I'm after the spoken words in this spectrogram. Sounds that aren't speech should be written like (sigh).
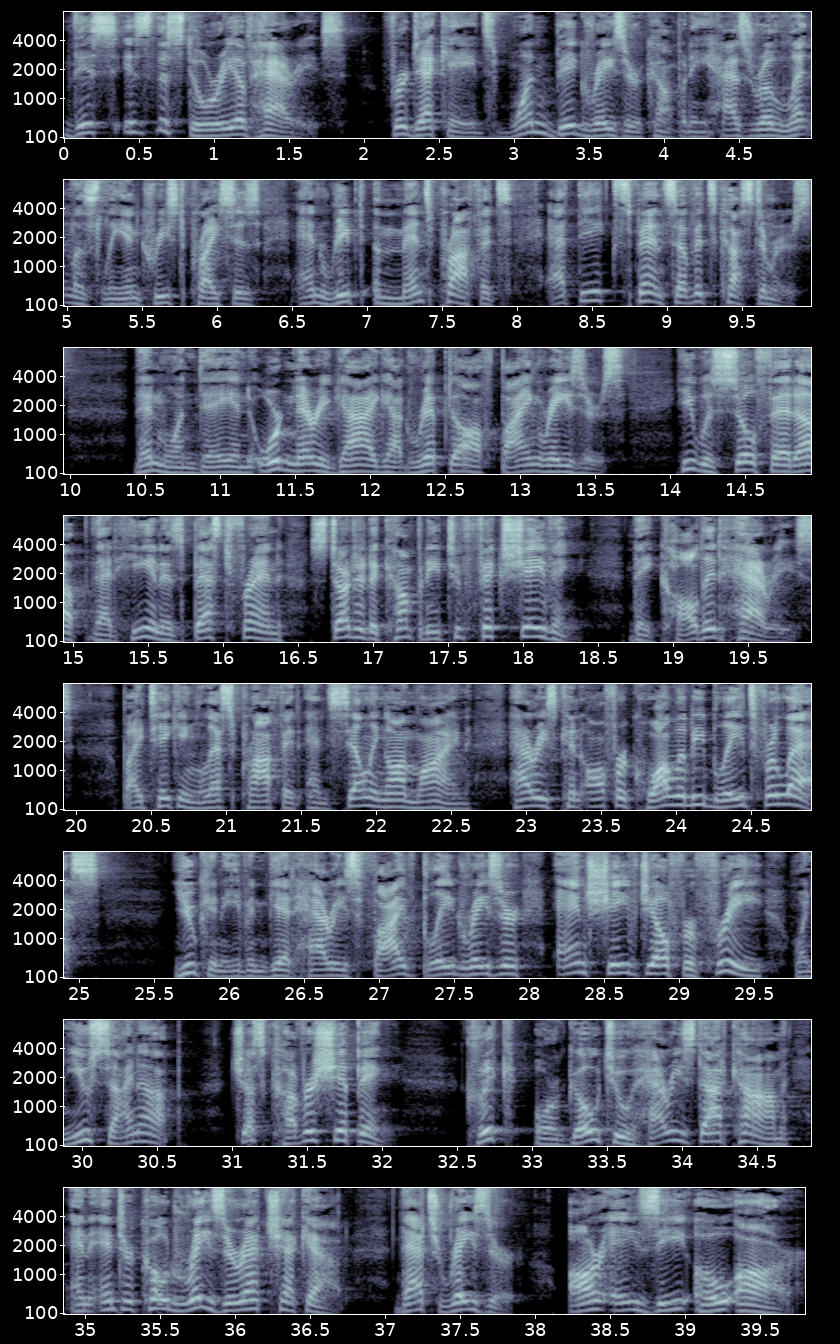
This is the story of Harry's. For decades, one big razor company has relentlessly increased prices and reaped immense profits at the expense of its customers. Then one day, an ordinary guy got ripped off buying razors. He was so fed up that he and his best friend started a company to fix shaving. They called it Harry's. By taking less profit and selling online, Harry's can offer quality blades for less. You can even get Harry's 5 blade razor and shave gel for free when you sign up. Just cover shipping. Click or go to harrys.com and enter code RAZOR at checkout. That's RAZOR, R A Z O R.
